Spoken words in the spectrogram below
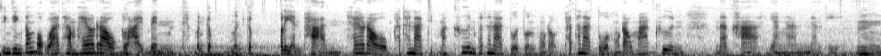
จริง ๆ ต้องบอกว่าทำให้เรากลายเป็นเหมือนกับเหมือนกับเปลี่ยนผ่านให้เราพัฒนาจิตมากขึ้น พัฒนาตัวตนของเราพัฒนาตัวของเรามากขึ้นนะคะ อย่างนั้นนั่นเอง อืม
